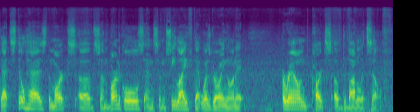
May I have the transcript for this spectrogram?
that still has the marks of some barnacles and some sea life that was growing on it around parts of the bottle itself.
